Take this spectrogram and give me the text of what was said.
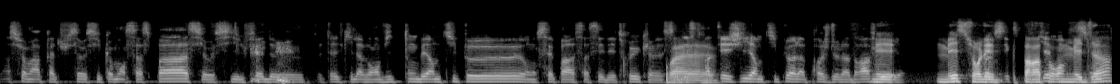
bien sûr, mais après tu sais aussi comment ça se passe. Il y a aussi le fait de peut-être qu'il avait envie de tomber un petit peu. On sait pas, ça c'est des trucs, euh, c'est des stratégies un petit peu à l'approche de la draft. Mais, mais sur les par rapport aux médias,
